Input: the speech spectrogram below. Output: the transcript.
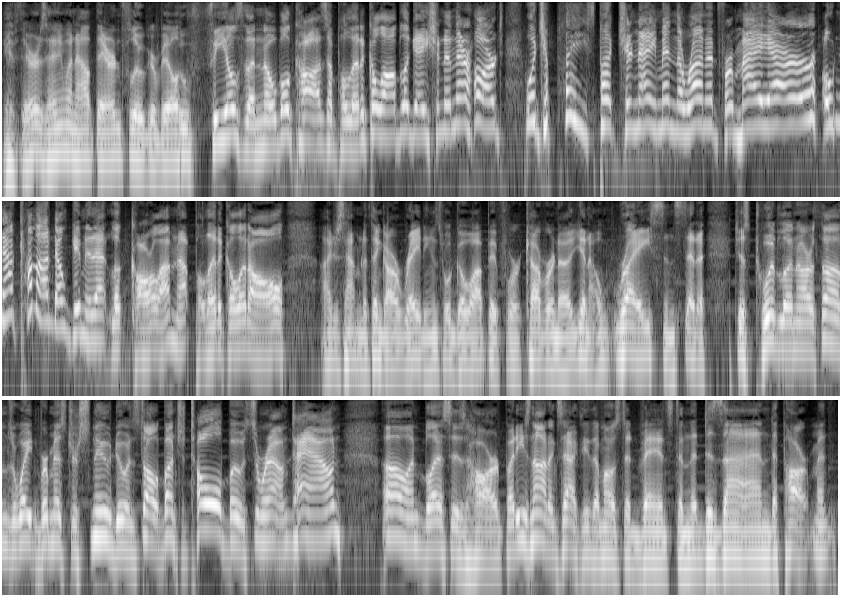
If there is anyone out there in Pflugerville who feels the noble cause of political obligation in their heart, would you please put your name in the running for mayor? Oh, now come on, don't give me that look, Carl. I'm not political at all. I just happen to think our ratings will go up if we're covering a, you know, race instead of just twiddling our thumbs waiting for Mr. Snood to install a bunch of toll booths around town. Oh, and bless his heart, but he's not exactly the most advanced in the design department.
